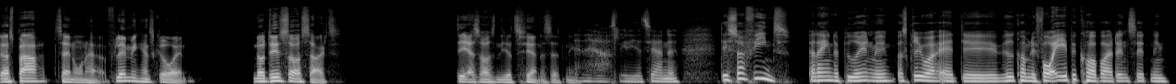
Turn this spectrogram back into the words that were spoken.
lad os bare tage nogle her. Flemming, han skriver ind. Når det så er sagt, det er altså også en irriterende sætning. Den er også lidt irriterende. Det er så fint, at der er en, der byder ind med og skriver, at øh, vedkommende får abekopper af den sætning.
